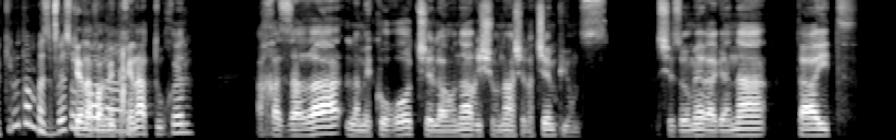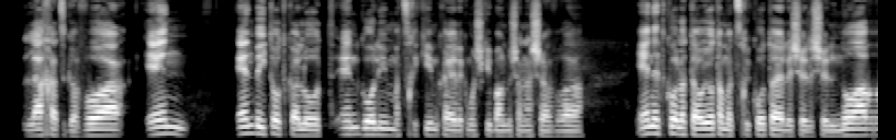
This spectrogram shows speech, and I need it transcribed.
וכאילו אתה מבזבז אותו כן, אבל על ה- מבחינת טוחל, החזרה למקורות של העונה הראשונה, של הצ'מפיונס, שזה אומר הגנה טייט, לחץ גבוה, אין, אין בעיטות קלות, אין גולים מצחיקים כאלה כמו שקיבלנו שנה שעברה, אין את כל הטעויות המצחיקות האלה של, של נוער.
